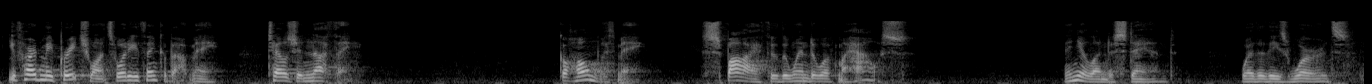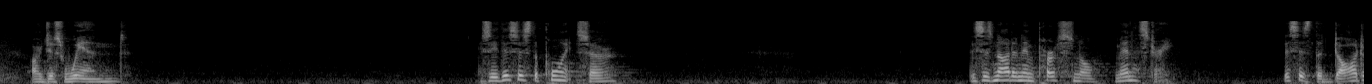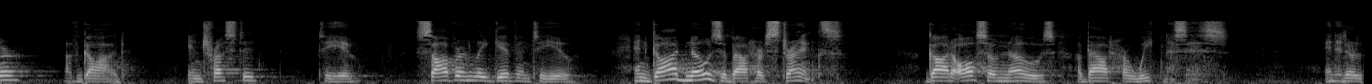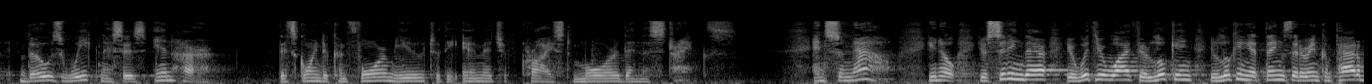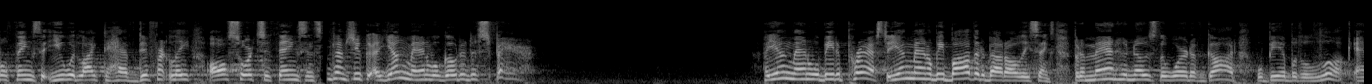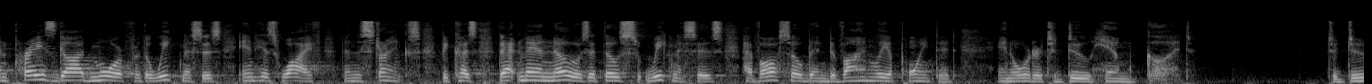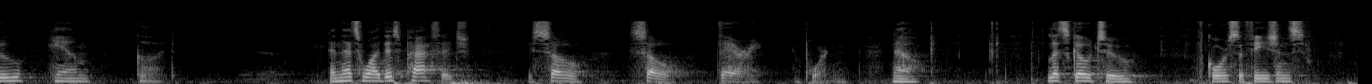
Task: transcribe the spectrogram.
You've heard me preach once. What do you think about me? Tells you nothing. Go home with me. Spy through the window of my house. Then you'll understand whether these words are just wind. You see, this is the point, sir. This is not an impersonal ministry. This is the daughter of God entrusted to you, sovereignly given to you. And God knows about her strengths. God also knows about her weaknesses. And it are those weaknesses in her that's going to conform you to the image of Christ more than the strengths. And so now, you know, you're sitting there, you're with your wife, you're looking, you're looking at things that are incompatible, things that you would like to have differently, all sorts of things, and sometimes you, a young man will go to despair. A young man will be depressed. A young man will be bothered about all these things. But a man who knows the Word of God will be able to look and praise God more for the weaknesses in his wife than the strengths. Because that man knows that those weaknesses have also been divinely appointed in order to do him good. To do him good. And that's why this passage is so, so very important. Now, let's go to, of course, Ephesians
